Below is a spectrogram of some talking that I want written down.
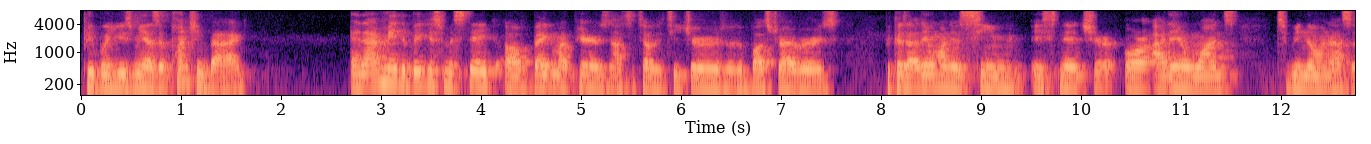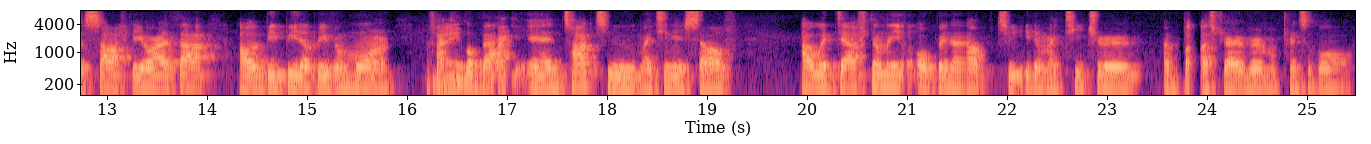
People use me as a punching bag. And I made the biggest mistake of begging my parents not to tell the teachers or the bus drivers because I didn't want to seem a snitch or, or I didn't want to be known as a softie or I thought I would be beat up even more. If right. I could go back and talk to my teenage self, I would definitely open up to either my teacher, my bus driver, my principal,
